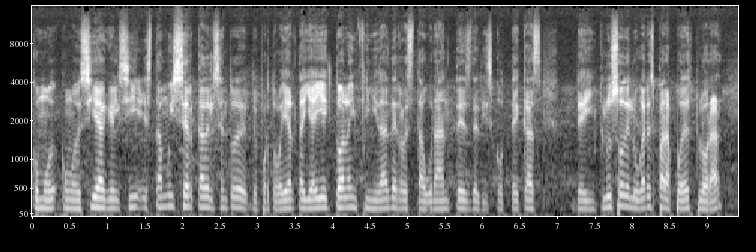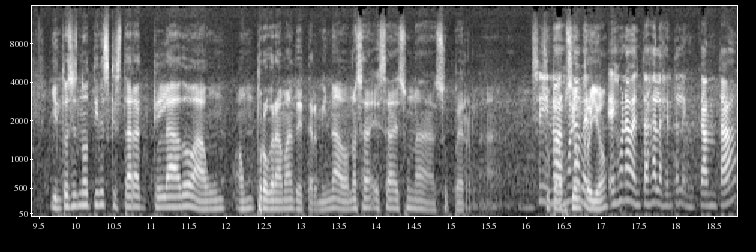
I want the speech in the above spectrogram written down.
Como, como decía Gel, sí, está muy cerca del centro de, de Puerto Vallarta y ahí hay toda la infinidad de restaurantes, de discotecas, de incluso de lugares para poder explorar. Y entonces no tienes que estar anclado a un, a un programa determinado. ¿no? Esa, esa es una súper ah, Sí, Super no, es, opción, una creo yo. es una ventaja, a la gente le encanta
